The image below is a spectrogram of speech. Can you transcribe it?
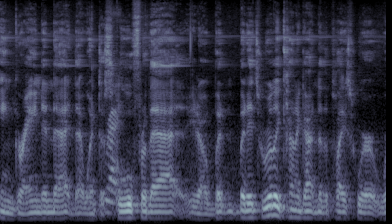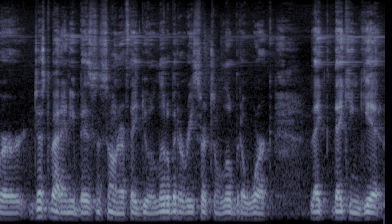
ingrained in that that went to right. school for that you know but but it's really kind of gotten to the place where where just about any business owner if they do a little bit of research and a little bit of work they they can get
